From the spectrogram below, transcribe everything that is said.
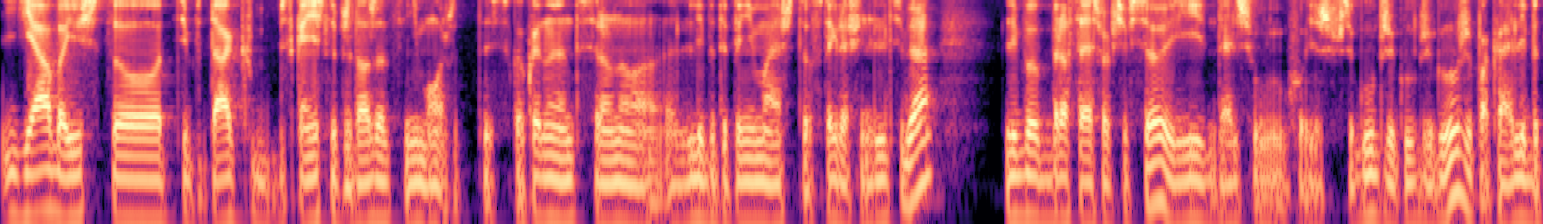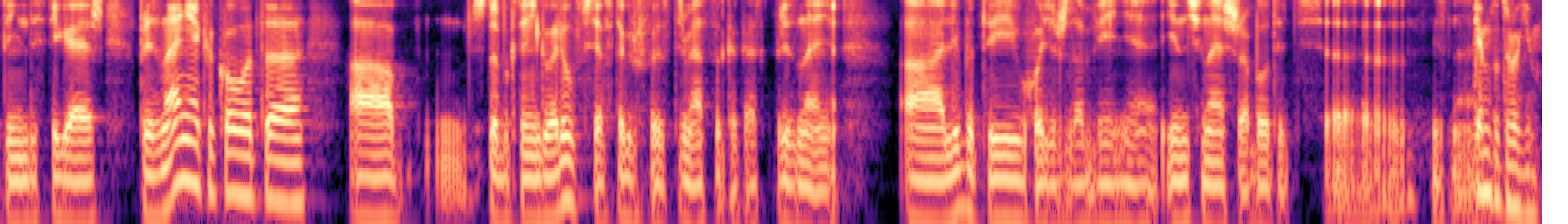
я боюсь, что типа так бесконечно продолжаться не может. То есть в какой-то момент все равно либо ты понимаешь, что фотография не для тебя, либо бросаешь вообще все и дальше уходишь все глубже, глубже, глубже, пока либо ты не достигаешь признания какого-то, а, чтобы кто ни говорил, все фотографы стремятся как раз к признанию а, либо ты уходишь в забвение и начинаешь работать, э, не знаю... Кем-то другим.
